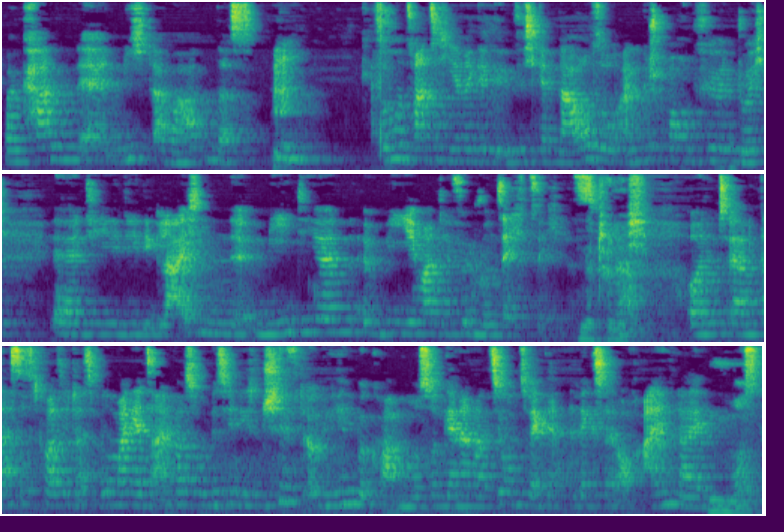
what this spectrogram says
Man kann äh, nicht erwarten, dass 25-Jährige sich genauso angesprochen fühlen durch äh, die, die, die gleichen Medien wie jemand, der 65 ist. Natürlich. Ne? Und ähm, das ist quasi das, wo man jetzt einfach so ein bisschen diesen Shift irgendwie hinbekommen muss und Generationswechsel auch einleiten mhm. muss.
